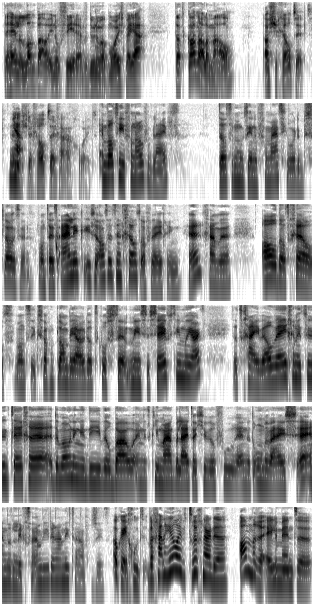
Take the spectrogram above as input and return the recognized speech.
de hele landbouw innoveren en we doen er wat moois. Maar ja, dat kan allemaal. Als je geld hebt en als je er geld tegenaan gooit. En wat hiervan overblijft, dat moet in de formatie worden besloten. Want uiteindelijk is er altijd een geldafweging. Hè? Gaan we al dat geld, want ik zag een plan bij jou dat kostte minstens 17 miljard dat ga je wel wegen natuurlijk tegen de woningen die je wil bouwen en het klimaatbeleid dat je wil voeren en het onderwijs. Hè, en dat ligt aan wie er aan die tafel zit. Oké, goed. We gaan heel even terug naar de andere elementen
